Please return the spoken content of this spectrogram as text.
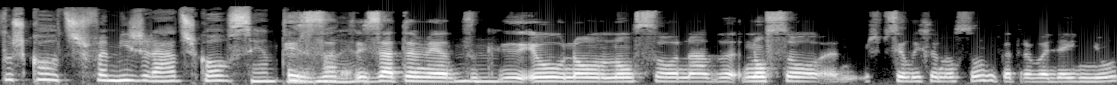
dos calls, famigerados call centers. Exato, é? Exatamente, uhum. que eu não, não sou nada, não sou especialista no assunto, nunca trabalhei nenhum,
